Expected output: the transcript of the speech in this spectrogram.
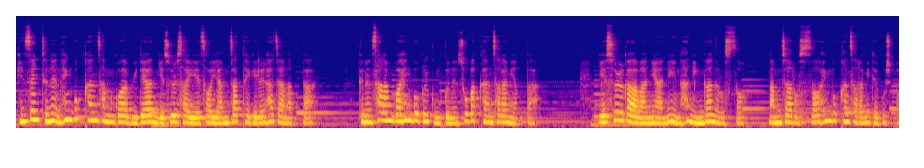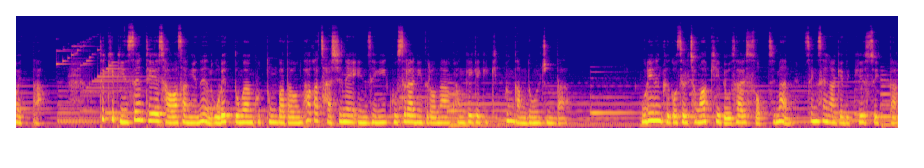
빈센트는 행복한 삶과 위대한 예술 사이에서 양자태기를 하지 않았다. 그는 사랑과 행복을 꿈꾸는 소박한 사람이었다. 예술가만이 아닌 한 인간으로서, 남자로서 행복한 사람이 되고 싶어 했다. 특히 빈센트의 자화상에는 오랫동안 고통받아온 화가 자신의 인생이 고스란히 드러나 관객에게 깊은 감동을 준다. 우리는 그것을 정확히 묘사할 수 없지만 생생하게 느낄 수 있다.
